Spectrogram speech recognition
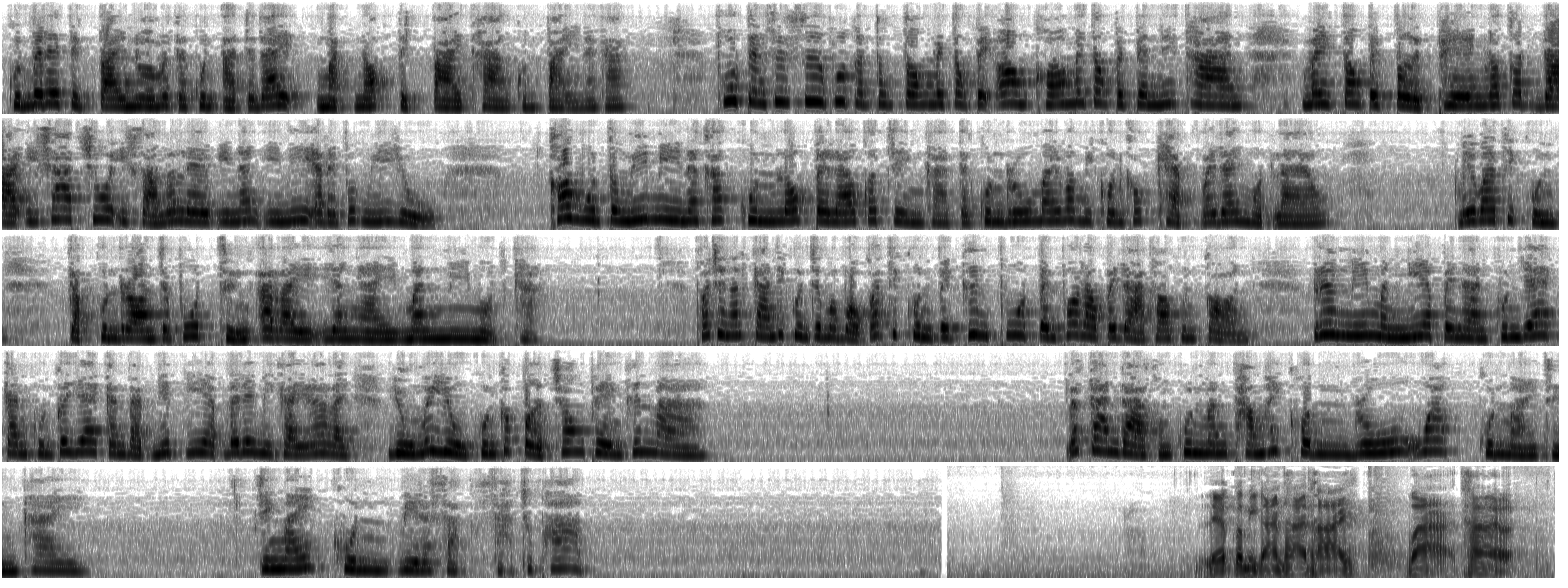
คุณไม่ได้ติดปลายนวมแต่คุณอาจจะได้หมัดน็อกติดปลายคางคุณไปนะคะ พูดกันซื่อๆพูดกันตรงๆ ไม่ต้องไปอ้อมค้อมไม่ต้องไปเป็นนิทาน ไม่ต้องไปเปิดเพลง แล้วก็ด่าอีชาติชั่วอีสานละเลวอีนั่นอีนี่อะไรพวกนี้อยู่ข้อมูลตรงนี้มีนะคะ คุณลบไปแล้วก็จริงค่ะ แต่คุณรู้ไหมว่ามีคนเขาแคปไว้ได้หมดแล้ว ไม่ว่าที่คุณกับคุณรอนจะพูดถึงอะไรยังไงมันมีหมดค่ะ เพราะฉะนั้นการที่คุณจะมาบอกว่าที่คุณไปขึ้นพูด เป็นเพราะเราไปด่าทอคุณก่อน เรื่องนี้มันเงียบไปนานคุณแยกกัน คุณก็แยกกันแบบเงียบๆไม่ได้มีใครอะไร อยู่ไม่อยู่คุณก็เปิดช่องเพลงขึ้นมา และการด่าของคุณมันทำให้คนรู้ว่าคุณหมายถึงใคร จริงไหมคุณวีรศักดิ์สาธุภาพแล้วก็มีการท้าทายว่าถ้า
